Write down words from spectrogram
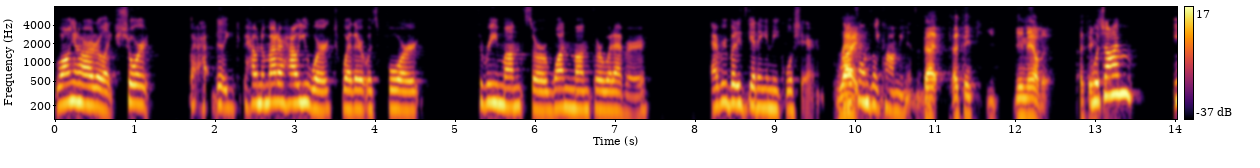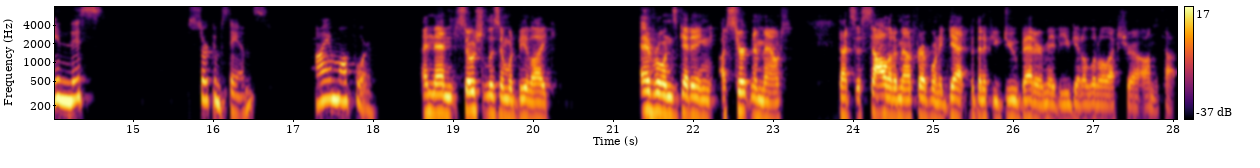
long and hard or like short, like how no matter how you worked, whether it was for three months or one month or whatever, everybody's getting an equal share. Right. That sounds like communism. That I think you, you nailed it. I think which so. I'm in this circumstance, I am all for. and then socialism would be like everyone's getting a certain amount. That's a solid amount for everyone to get. But then if you do better, maybe you get a little extra on the top.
